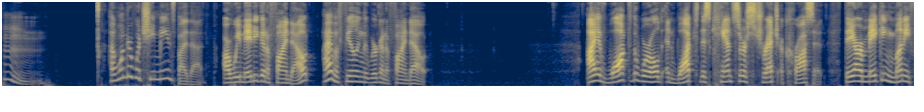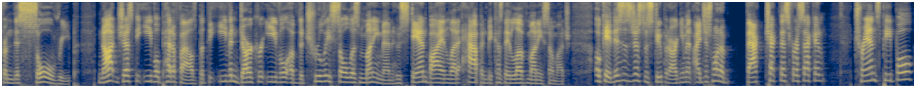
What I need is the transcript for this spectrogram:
Hmm. I wonder what she means by that. Are we maybe going to find out? I have a feeling that we're going to find out. I have walked the world and watched this cancer stretch across it. They are making money from this soul reap not just the evil pedophiles, but the even darker evil of the truly soulless money men who stand by and let it happen because they love money so much. Okay, this is just a stupid argument. I just want to fact check this for a second. Trans people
